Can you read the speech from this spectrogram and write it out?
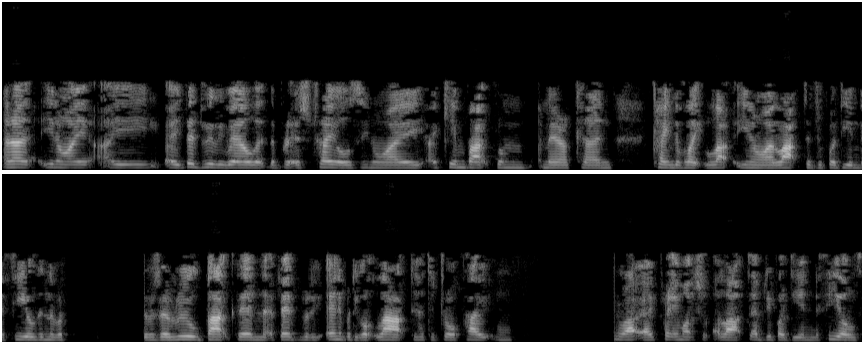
and I, you know, I, I, I did really well at the British trials. You know, I, I came back from America and kind of like you know I lapped everybody in the field, and there were there was a rule back then that if everybody anybody got lapped, they had to drop out, and you know, I, I pretty much lapped everybody in the field,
